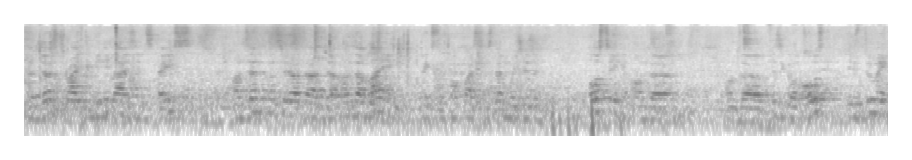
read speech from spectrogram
that just try to minimize its space and then consider that the underlying ext4 file system, which is hosting on the on the physical host, is doing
